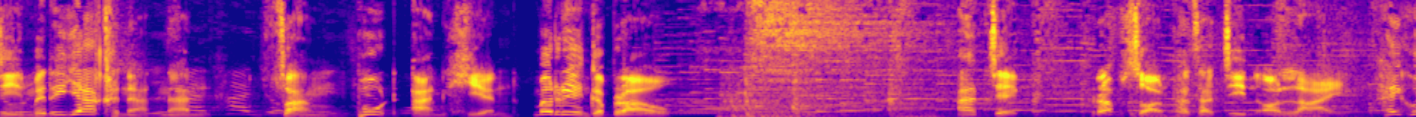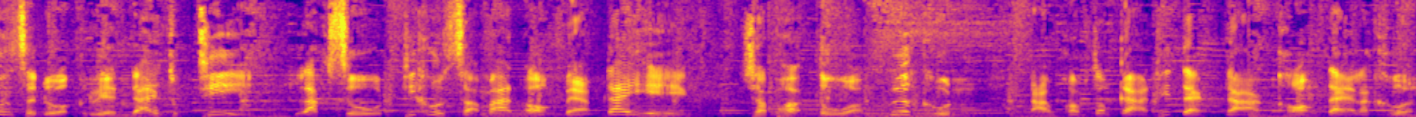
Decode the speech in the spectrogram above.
จีนไม่ได้ยากขนาดนั้น ฟังพูดอ่านเขียนมาเรียนกับเราอาเจกรับสอนภาษาจีนออนไลน์ ให้คุณสะดวกเรียนได้ทุกที่ หลักสูตรที่คุณสามารถออกแบบได้เอง เฉพาะตัวเพื่อคุณตามความต้องการที่แตกต่างของแต่ละคน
